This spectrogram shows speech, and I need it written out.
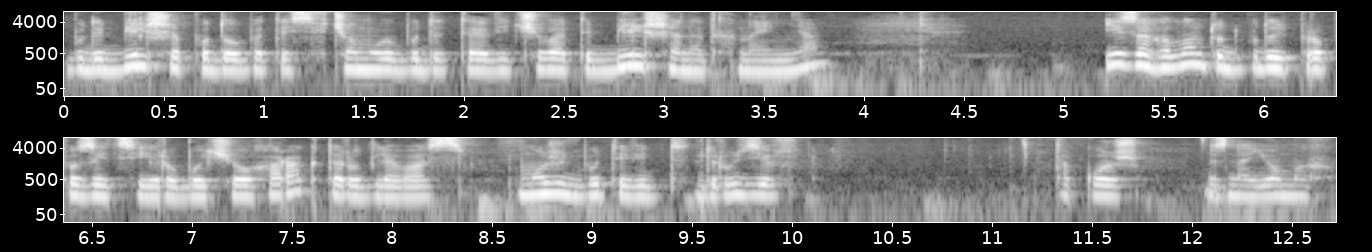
буде більше подобатись, в чому ви будете відчувати більше натхнення. І загалом тут будуть пропозиції робочого характеру для вас, можуть бути від друзів, також знайомих.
